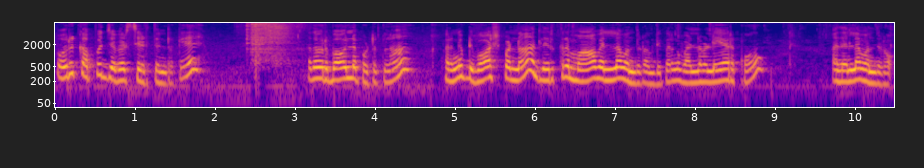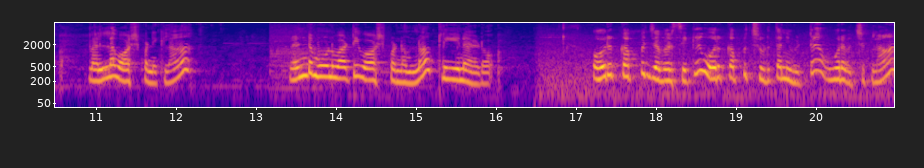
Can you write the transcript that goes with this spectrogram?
ஒரு கப்பு ஜவர்ஸ் எடுத்துட்டுருக்கேன். அதை ஒரு பவுலில் போட்டுக்கலாம். பாருங்கள் இப்படி வாஷ் பண்ணால் அதில் இருக்கிற மாவெல்லாம் வந்துடும். அப்படி பாருங்கள் வெள்ளை வெள்ளையாக இருக்கும். அதெல்லாம் வந்துடும். நல்லா வாஷ் பண்ணிக்கலாம். ரெண்டு மூணு வாட்டி வாஷ் பண்ணோம்னா க்ளீன் ஆகிடும் ஒரு கப்பு ஜவர்சிக்கு ஒரு கப்பு சுடு தண்ணி விட்டு ஊற வச்சுக்கலாம்.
